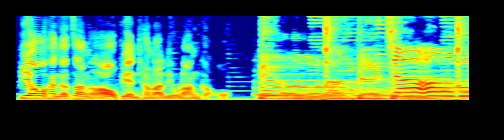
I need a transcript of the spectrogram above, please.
彪悍的藏獒变成了流浪狗，流浪的脚步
